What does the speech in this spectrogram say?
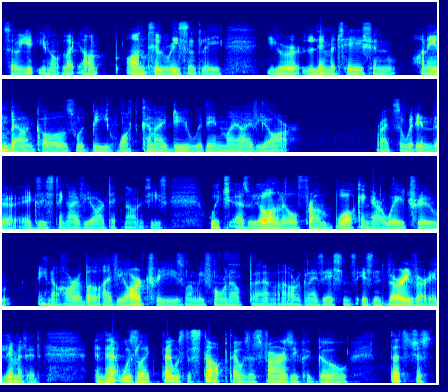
So you you know like on, until recently, your limitation on inbound calls would be what can I do within my IVR right? So within the existing IVR technologies, which, as we all know from walking our way through, you know, horrible IVR trees when we phone up um, organizations, isn't very, very limited. And that was like that was the stop. That was as far as you could go. That's just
